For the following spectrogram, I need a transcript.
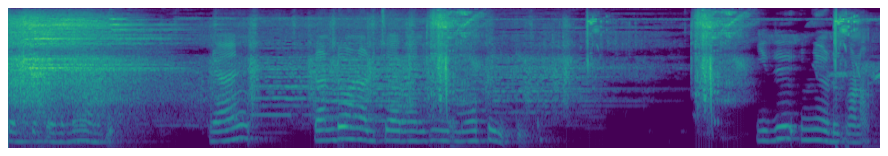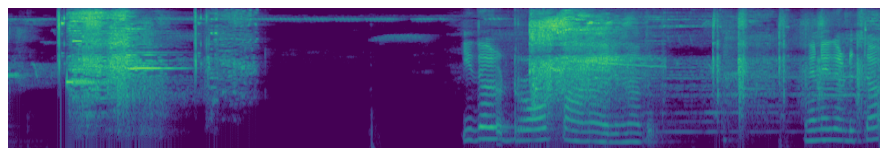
കളിച്ചിട്ടുണ്ടെന്ന് കാണിക്കും. ഞാൻ രണ്ടു തവണ അടിച്ചായിരുന്നു എനിക്ക് ഇമോട്ട് കിട്ടി. ഇത് ഇനി എടുക്കണം. ഇത് ഡ്രോപ്പാണ് വരുന്നത്. ഇങ്ങനെ ഇതെടുത്താൽ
